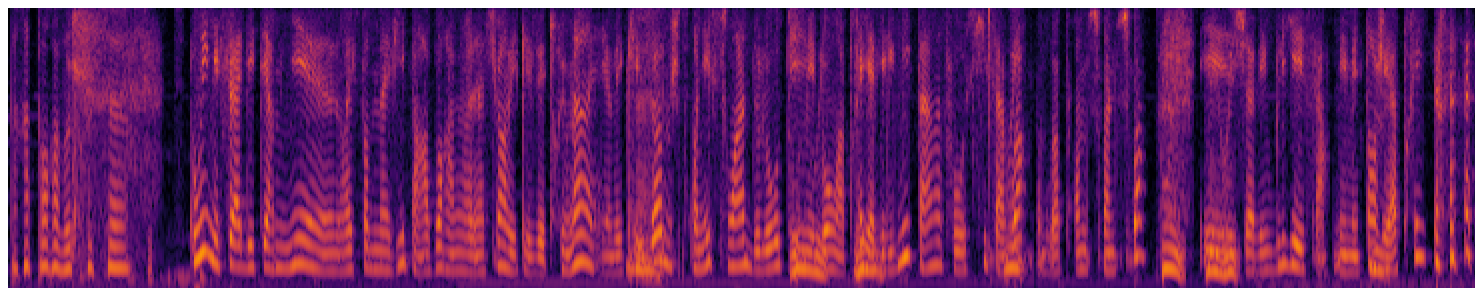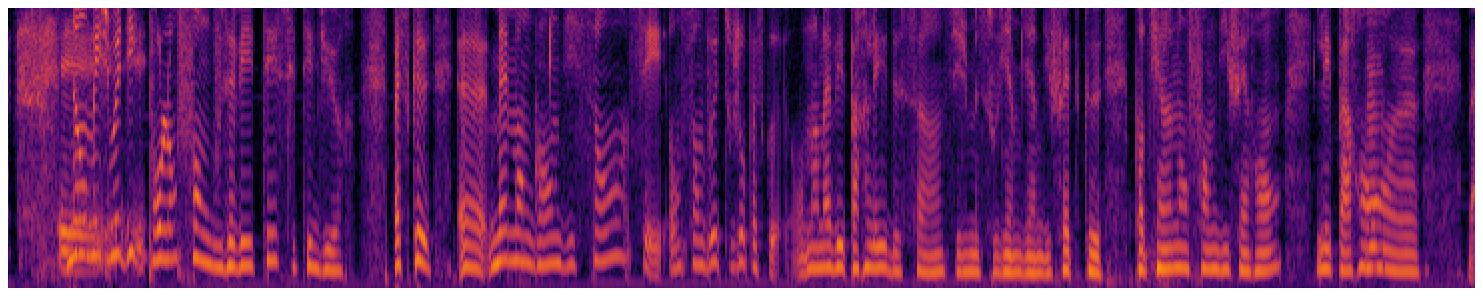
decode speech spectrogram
par rapport à votre sœur. Oui, mais ça a déterminé euh, le restant de ma vie par rapport à ma relation avec les êtres humains et avec les Ouais. hommes. Je prenais soin de l'autre. Et Mais oui, bon, après, et il y a oui. des limites. Il faut aussi savoir qu'on doit prendre soin de soi. Oui, Et j'avais oublié ça. Mais maintenant, Mm. j'ai appris. Et- Non, mais je me dis que pour l'enfant que vous avez été, c'était dur. Parce que euh, même en grandissant, c'est, on s'en veut toujours parce qu'on en avait parlé de ça, hein, si je me souviens bien, du fait que quand il y a un enfant différent, les parents euh, bah,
